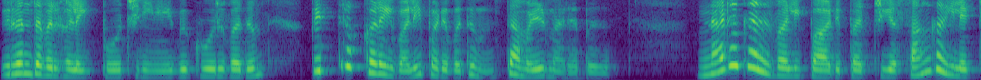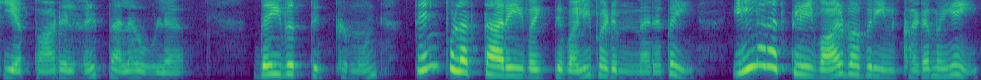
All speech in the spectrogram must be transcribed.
இறந்தவர்களை போற்றி நினைவு கூறுவதும் பித்ருக்களை வழிபடுவதும் தமிழ் மரபு. நடுகல் வழிபாடு பற்றிய சங்க இலக்கிய பாடல்கள் பல உள. தெய்வத்துக்கு முன் தென்புலத்தாரை வைத்து வழிபடும் மரபை இல்லறத்தில் வாழ்பவரின் கடமையை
